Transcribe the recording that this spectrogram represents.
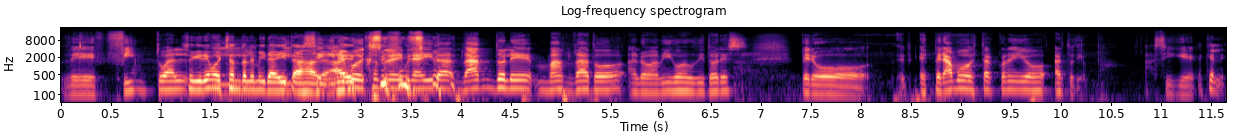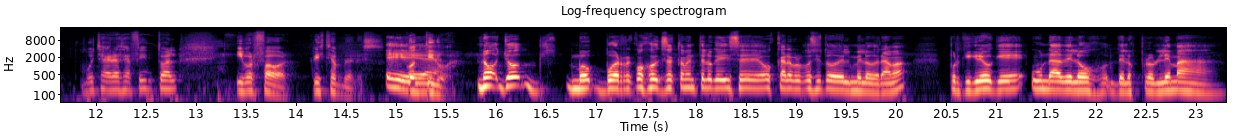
de Fintual. Seguiremos echándole miraditas a- Seguiremos echándole miraditas, dándole más datos a los amigos auditores, pero eh, esperamos estar con ellos harto tiempo. Así que Es que le- Muchas gracias, Fintual. Y por favor, Cristian Briones, Eh, continúa. No, yo recojo exactamente lo que dice Oscar a propósito del melodrama, porque creo que uno de los, de los problemas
